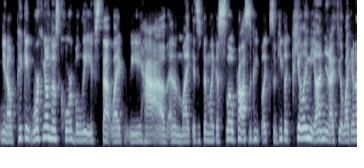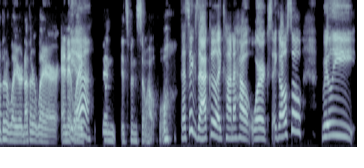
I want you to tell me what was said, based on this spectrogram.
you know picking working on those core beliefs that like we have and like it's been like a slow process keep like so keep like peeling the onion i feel like another layer another layer and it yeah. like and it's been so helpful. That's exactly like kind of how it works. It also really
